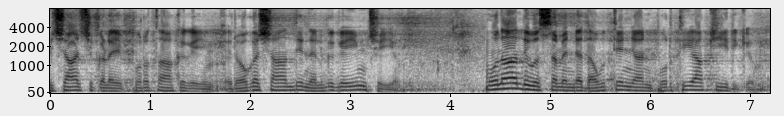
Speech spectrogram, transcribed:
പിശാചുക്കളെ പുറത്താക്കുകയും രോഗശാന്തി നൽകുകയും ചെയ്യും. മൂന്നാം ദിവസം എന്റെ ദൗത്യം ഞാൻ പൂർത്തിയാക്കിയിരിക്കും.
